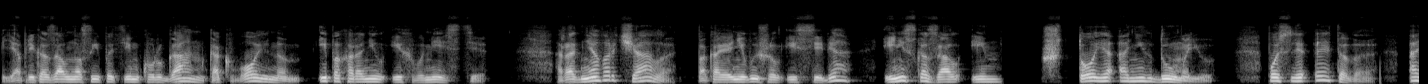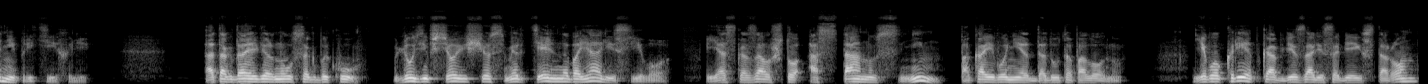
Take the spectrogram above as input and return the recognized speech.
Я приказал насыпать им курган, как воинам, и похоронил их вместе. Родня ворчала, пока я не вышел из себя и не сказал им, что я о них думаю. После этого они притихли. А тогда я вернулся к быку. Люди все еще смертельно боялись его. Я сказал, что останусь с ним, пока его не отдадут Аполлону. Его крепко обвязали с обеих сторон.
